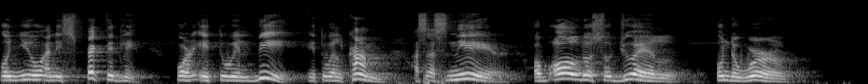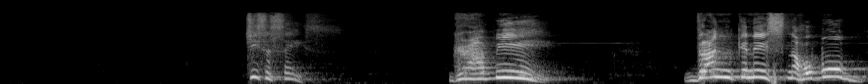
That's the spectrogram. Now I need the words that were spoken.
on you unexpectedly, for it will be, it will come as a sneer of all those who dwell on the world. Jesus says, Grabe! Drunkenness na hubog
